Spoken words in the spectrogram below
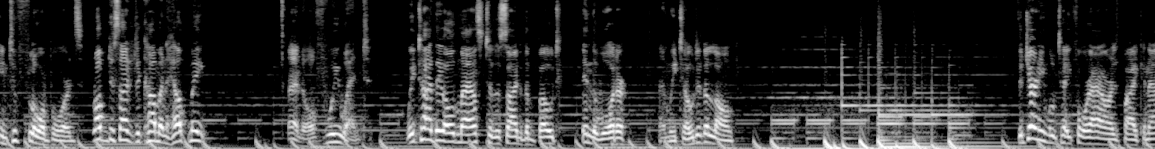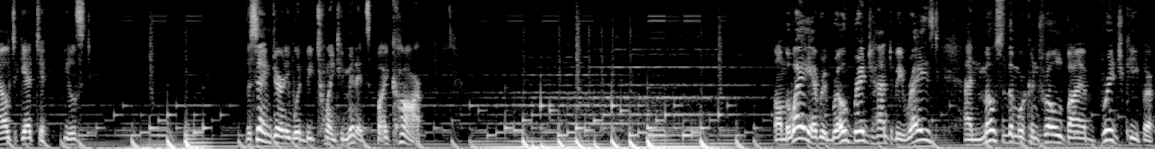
into floorboards. Rob decided to come and help me, and off we went. We tied the old mast to the side of the boat in the water, and we towed it along. The journey will take four hours by canal to get to IJlst. The same journey would be 20 minutes by car. On the way, every road bridge had to be raised, and most of them were controlled by a bridge keeper,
